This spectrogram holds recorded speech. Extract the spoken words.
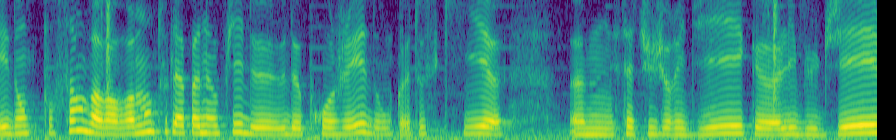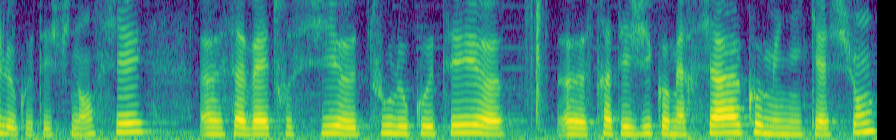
Et donc, pour ça, on va avoir vraiment toute la panoplie de, projets, donc tout ce qui est statut juridique, les budgets, le côté financier. ça va être aussi tout le côté stratégie commerciale, communication,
